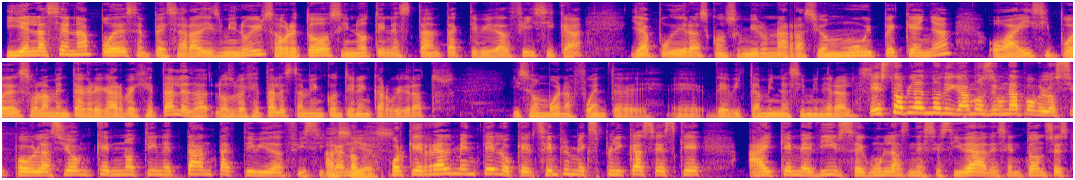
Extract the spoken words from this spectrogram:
Y en la cena puedes empezar a disminuir, sobre todo si no tienes tanta actividad física, ya pudieras consumir una ración muy pequeña o ahí sí puedes solamente agregar vegetales. Los vegetales también contienen carbohidratos y son buena fuente de, eh, de vitaminas y minerales. Esto hablando, digamos, de una poblaci- población que no tiene tanta actividad física, Así ¿no? es. Porque realmente lo que siempre me explicas es que hay que medir según las necesidades. Entonces,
